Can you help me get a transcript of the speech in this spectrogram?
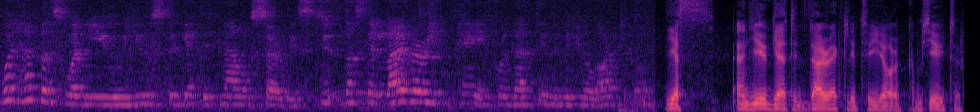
What happens when you use the Get It Now service? Do, does the library pay for that individual article? Yes, and you get it directly to your computer.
